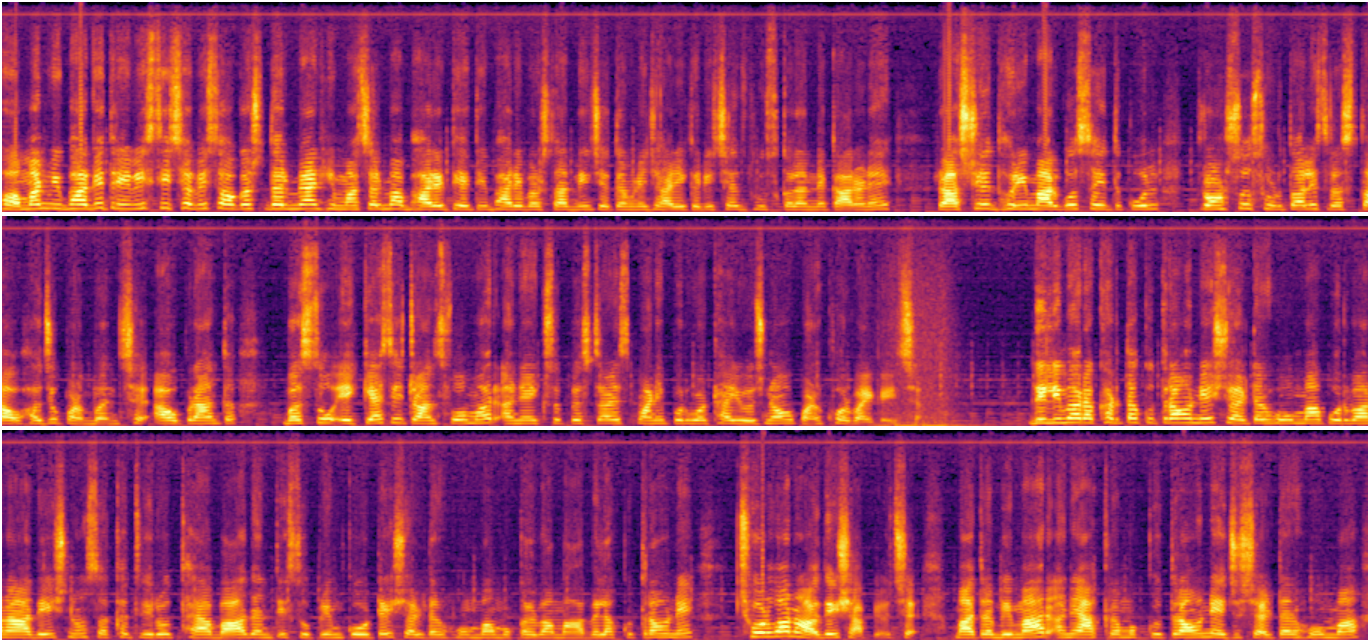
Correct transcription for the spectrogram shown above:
હવામાન વિભાગે ત્રેવીસથી છવ્વીસ ઓગસ્ટ દરમિયાન હિમાચલમાં ભારેથી અતિ ભારે વરસાદની ચેતવણી જારી કરી છે. ભૂસ્ખલનને કારણે રાષ્ટ્રીય ધોરીમાર્ગો સહિત કુલ ત્રણસો સુડતાલીસ રસ્તાઓ હજુ પણ બંધ છે. આ ઉપરાંત બસો એક્યાસી ટ્રાન્સફોર્મર અને એકસો પિસ્તાળીસ પાણી પુરવઠા યોજનાઓ પણ ખોરવાઈ ગઈ છે. દિલ્હીમાં રખડતા કૂતરાઓને શેલ્ટર હોમમાં પૂરવાના આદેશનો સખત વિરોધ થયા બાદ અંતે સુપ્રીમ કોર્ટે શેલ્ટર હોમમાં મોકલવામાં આવેલા કૂતરાઓને છોડવાનો આદેશ આપ્યો છે. માત્ર બીમાર અને આક્રમક કૂતરાઓને જ શેલ્ટર હોમમાં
